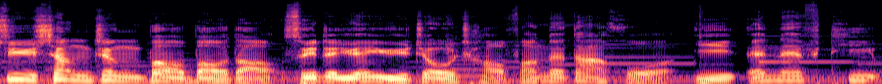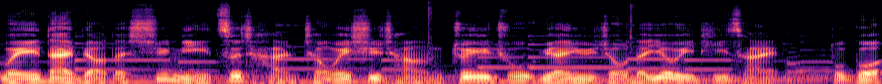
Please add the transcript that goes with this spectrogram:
据上证报报道，随着元宇宙炒房的大火，以 NFT 为代表的虚拟资产成为市场追逐元宇宙的又一题材。不过，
